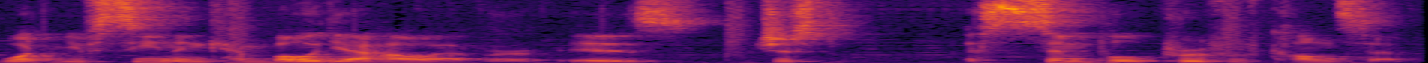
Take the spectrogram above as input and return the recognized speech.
What you've seen in Cambodia, however, is just a simple proof of concept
